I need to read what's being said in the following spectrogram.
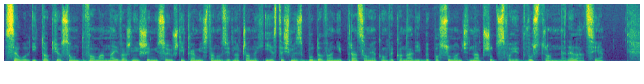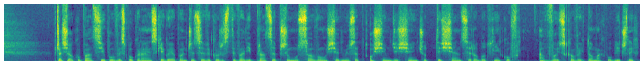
Seul i Tokio są dwoma najważniejszymi sojusznikami Stanów Zjednoczonych i jesteśmy zbudowani pracą, jaką wykonali, by posunąć naprzód swoje dwustronne relacje. W czasie okupacji Półwyspu Koreańskiego Japończycy wykorzystywali pracę przymusową 780 tysięcy robotników, a w wojskowych domach publicznych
